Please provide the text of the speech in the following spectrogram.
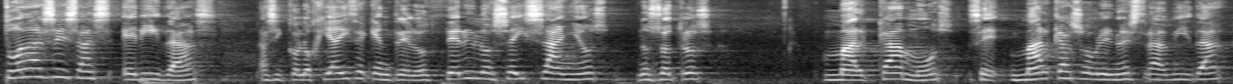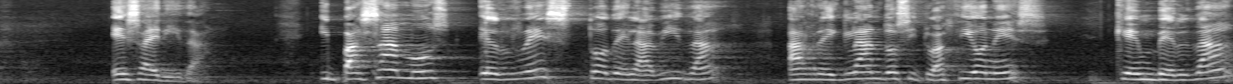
todas esas heridas, la psicología dice que entre los 0 y los 6 años nosotros marcamos, se marca sobre nuestra vida esa herida. Y pasamos el resto de la vida arreglando situaciones que en verdad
